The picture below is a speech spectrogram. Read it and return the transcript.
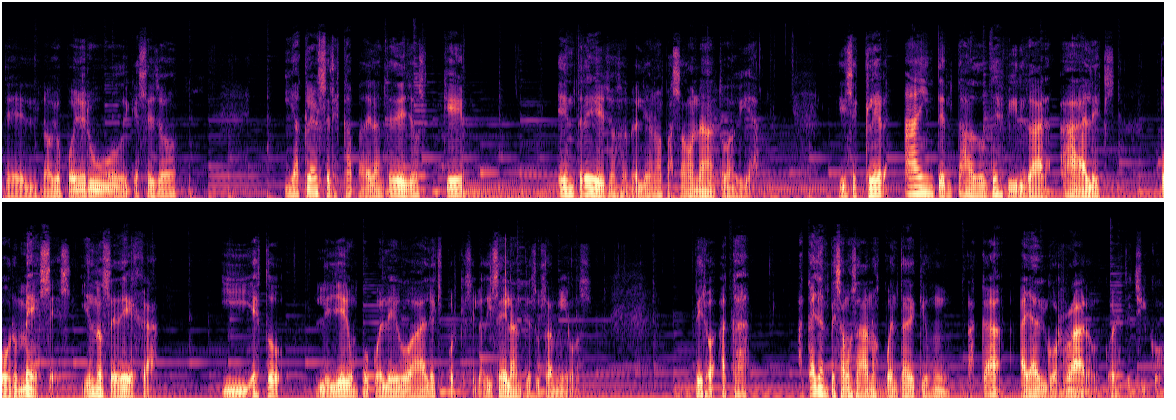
del novio pollerudo y qué sé yo. Y a Claire se le escapa delante de ellos que entre ellos en realidad no ha pasado nada todavía. Dice, Claire ha intentado desvirgar a Alex por meses y él no se deja. Y esto le hiere un poco el ego a Alex porque se lo dice delante de sus amigos. Pero acá acá ya empezamos a darnos cuenta de que mm, acá hay algo raro con este chico.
